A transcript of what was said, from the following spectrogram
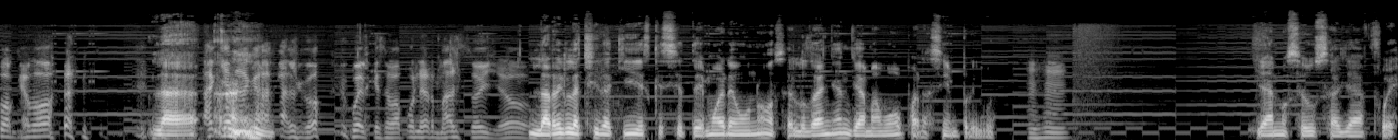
Pokémon. la, A quien haga algo. O el que se va a poner mal soy yo. la regla chida aquí es que si te muere uno o se lo dañan, ya mamó para siempre, güey. Ujú. Ya no se usa, ya fue.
